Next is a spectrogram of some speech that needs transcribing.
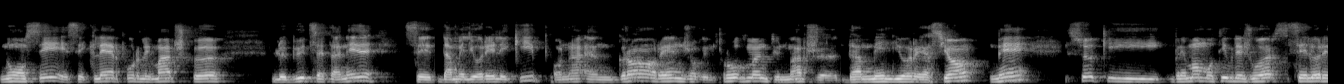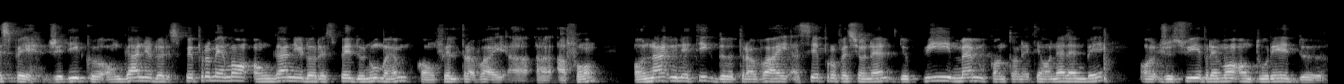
nous, on sait, et c'est clair pour les matchs que le but cette année, c'est d'améliorer l'équipe. On a un grand range of improvement, une marge d'amélioration, mais ce qui vraiment motive les joueurs, c'est le respect. J'ai dit qu'on gagne le respect. Premièrement, on gagne le respect de nous-mêmes quand on fait le travail à, fond. On a une éthique de travail assez professionnelle depuis même quand on était en LNB. Je suis vraiment entouré de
